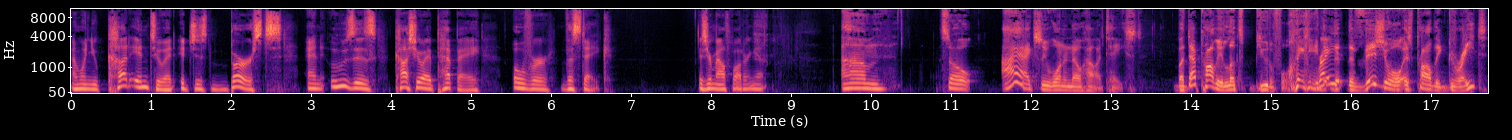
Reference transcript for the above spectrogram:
And when you cut into it, it just bursts and oozes cacio e pepe over the steak. Is your mouth watering yet? Um, so I actually want to know how it tastes, but that probably looks beautiful. Right. the, the, visual is probably great,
